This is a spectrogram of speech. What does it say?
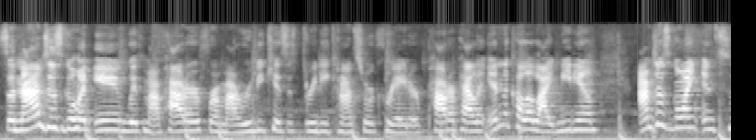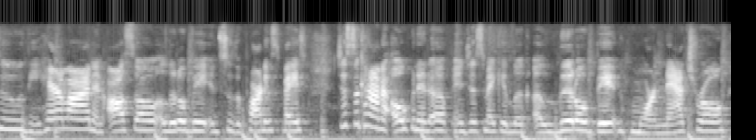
So now I'm just going in with my powder from my Ruby Kisses 3D Contour Creator powder palette in the color light medium. I'm just going into the hairline and also a little bit into the parting space just to kind of open it up and just make it look a little bit more natural.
